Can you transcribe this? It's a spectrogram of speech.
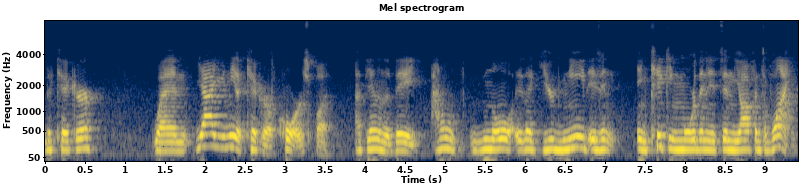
the kicker, when yeah, you need a kicker, of course, but at the end of the day, I don't know. Like your need isn't in kicking more than it's in the offensive line.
